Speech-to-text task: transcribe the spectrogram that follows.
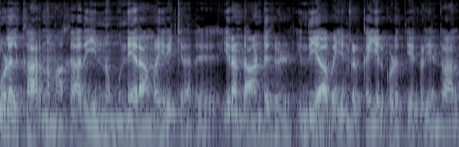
ஊழல் காரணமாக அது இன்னும் முன்னேறாமல் இருக்கிறது. இரண்டு ஆண்டுகள் இந்தியாவை எங்கள் கையில் கொடுத்தீர்கள் என்றால்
